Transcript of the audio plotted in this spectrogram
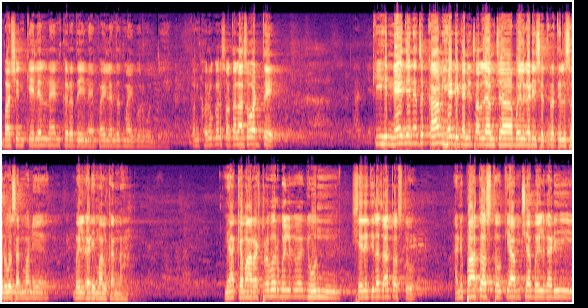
भाषण केलेलं नाही आणि करतही नाही. पहिल्यांदाच माईकवर बोलतोय. पण खरोखर स्वतःला असं वाटतंय की हे न्याय देण्याचं काम ह्या ठिकाणी चाललंय आमच्या बैलगाडी क्षेत्रातील सर्व सन्मान्य बैलगाडी मालकांना. मी अख्ख्या महाराष्ट्रभर बैल घेऊन शर्यतीला जात असतो आणि पाहत असतो की आमच्या बैलगाडी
